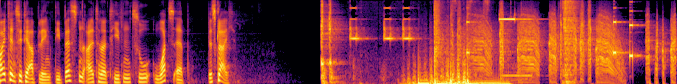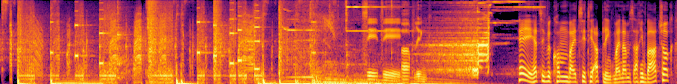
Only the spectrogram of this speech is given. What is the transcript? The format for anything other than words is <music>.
Heute in CT Uplink die besten Alternativen zu WhatsApp. Bis gleich. CT Uplink. Hey, herzlich willkommen bei CT Uplink. Mein Name ist Achim Bartschok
